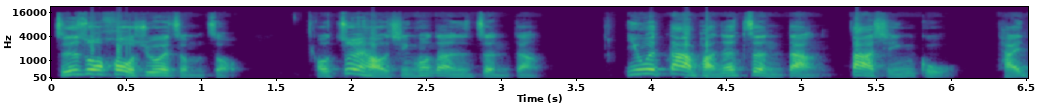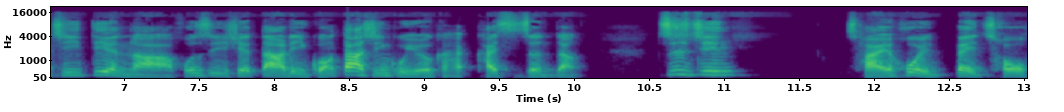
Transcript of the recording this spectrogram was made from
只是说后续会怎么走。哦，最好的情况当然是震荡，因为大盘在震荡，大型股、台积电啦，或者是一些大力光、大型股也会开开始震荡，资金才会被抽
